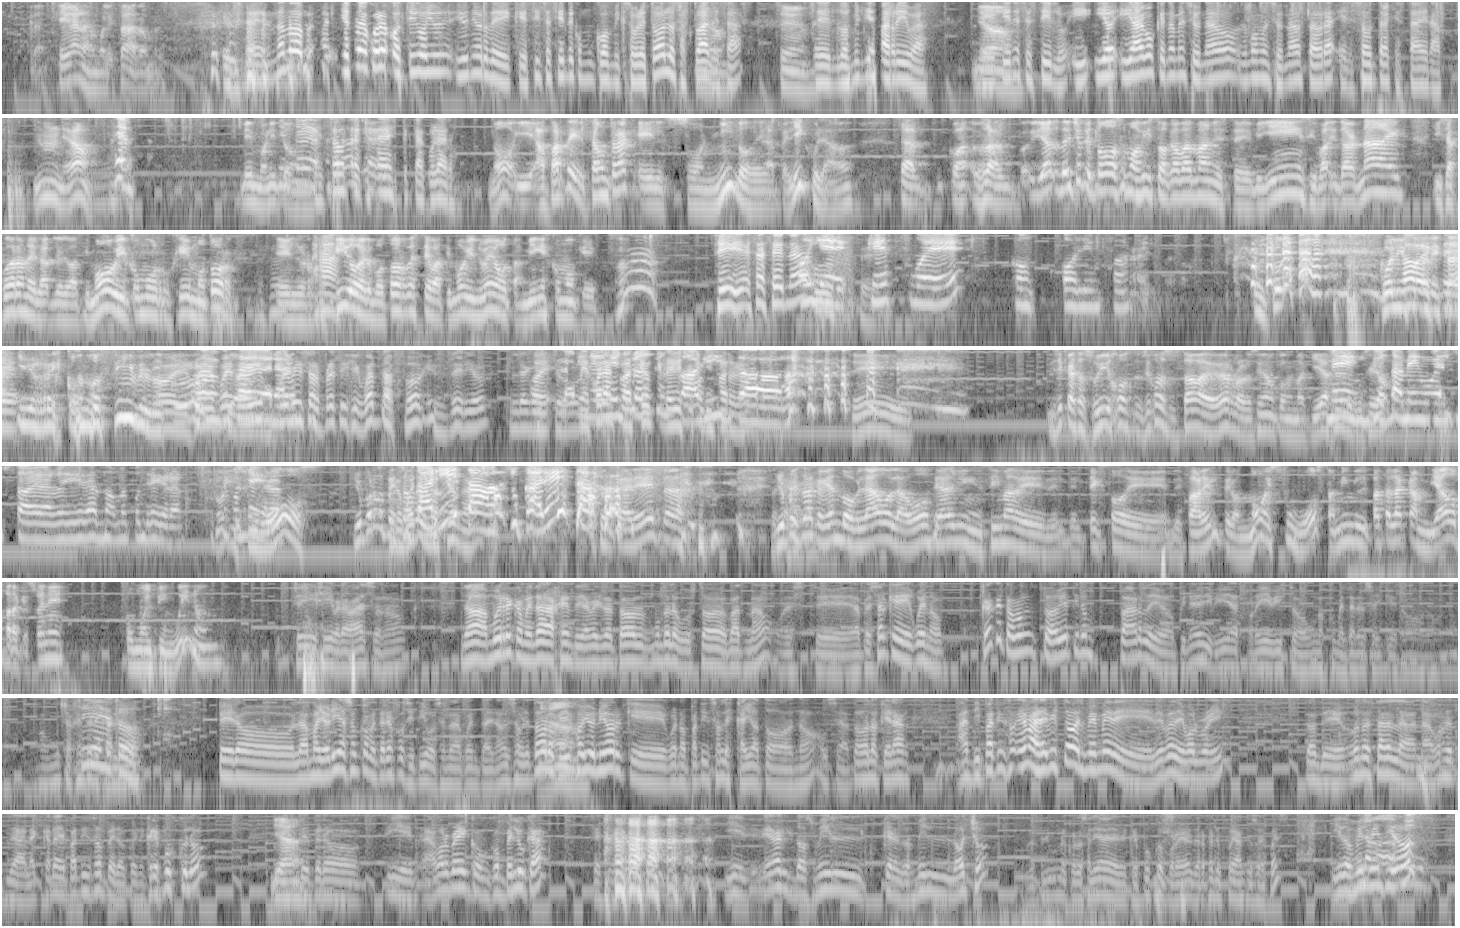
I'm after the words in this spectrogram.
Qué ganas de molestar, hombre. Bueno, no, no, yo estoy de acuerdo contigo, Ju- Junior, de que sí se siente como un cómic, sobre todo los actuales. ¿ah? Sí. Del 2010 para arriba. eh, ya. tiene ese estilo. Y, y, y algo que no he mencionado, no hemos mencionado hasta ahora, el soundtrack está de la Mm, ya. Eh, Bien bonito. El soundtrack está espectacular. No, y aparte del soundtrack, el sonido de la película. ¿no? O sea, cua- o sea, ya, de hecho que todos hemos visto acá Batman este, Begins y Dark Knight y se acuerdan de la- del Batimóvil, cómo rugía el motor. El Ajá. rugido del motor de este Batimóvil nuevo también es como que... Sí, esa escena. Oye, Uf, sí. ¿qué fue con Colin Farrell? Col- Colin No, Farrell este- está irreconocible. Oye, fue, fue- fue- a llorar. fue mi sorpresa y dije, what the fuck, ¿en serio? La mejor actuación que le he visto a Colin Farrell. Sí. Dice que hasta su hijo, su hijo se asustaba de verlo, lo hicieron con maquillaje. Men, pusieron. yo también me he asustado de verlo y era, no, me pondría a llorar. ¿no? Me Y su llorar. voz. Yo por eso pensaba ¡Careta! ¡Su careta! su careta. Yo pensaba que habían doblado la voz de alguien encima de- de- del texto de, de Farrell, pero no, es su voz. También el pata la ha cambiado para que suene como el pingüino. Sí, sí, bravazo, ¿no? No, muy recomendada gente, ya ves, a todo el mundo le gustó Batman. Este, a pesar que, bueno, creo que to- todavía tiene un par de opiniones divididas. Por ahí he visto unos comentarios ahí que no, no, no, no mucha gente Sí, le todo. Pero la mayoría son comentarios positivos, se me da cuenta, ¿no? Y sobre todo lo que dijo Junior, que, bueno, Pattinson les cayó a todos, ¿no? O sea, todos los que eran anti-Pattinson. Es más, he visto el meme de, meme de Wolverine, donde uno está en la, la voz de la, la cara de Pattinson, pero con el crepúsculo. Ya. Este, pero y eh, a Wolverine con, con peluca se y era el 2000 que era el 2008 la película cuando salía el crepúsculo por ahí de repente fue antes o después y 2022 eh,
